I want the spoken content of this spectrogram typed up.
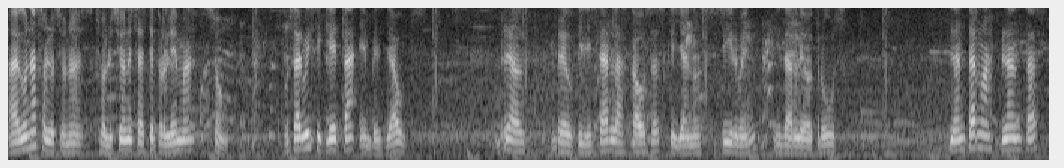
Algunas soluciones, soluciones a este problema son usar bicicleta en vez de autos, reutilizar las causas que ya nos sirven y darle otro uso, plantar más plantas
